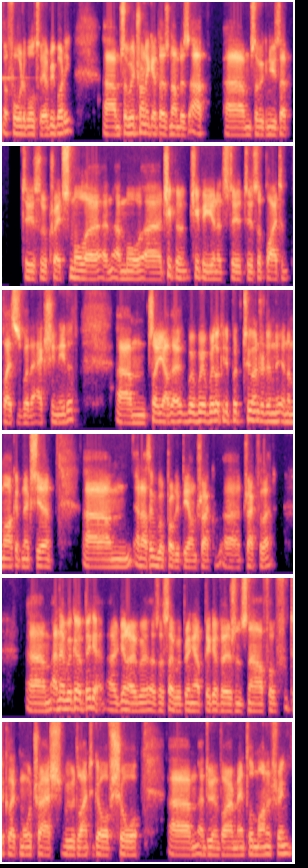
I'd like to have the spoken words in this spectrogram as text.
affordable to everybody. so we're trying to get those numbers up um, so we can use that to sort of create smaller and, and more uh, cheaper cheaper units to to supply to places where they actually need it. Um, so yeah, we're, we're looking to put 200 in, in the market next year, um, and I think we'll probably be on track uh, track for that. Um, and then we go bigger. Uh, you know, as I say, we bring out bigger versions now for, for, to collect more trash. We would like to go offshore um, and do environmental monitoring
